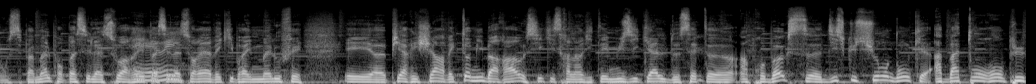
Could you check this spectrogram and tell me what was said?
Oh, c'est pas mal pour passer la soirée, eh passer la soirée avec Ibrahim Malouf et, euh, Pierre Richard, avec Tommy Barra aussi, qui sera l'invité musical de cette euh, Improbox. Discussion donc à bâton rompu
